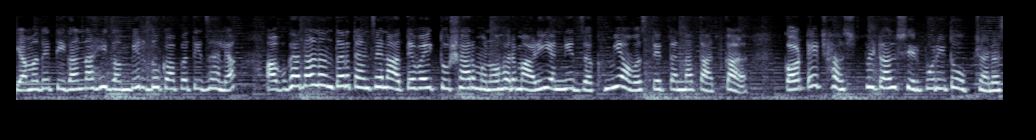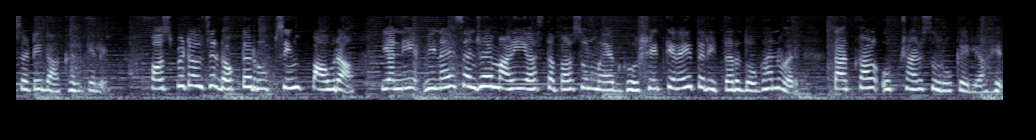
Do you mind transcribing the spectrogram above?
यामध्ये तिघांनाही गंभीर दुखापती झाल्या. अपघातानंतर त्यांचे नातेवाईक तुषार मनोहर माळी यांनी जखमी अवस्थेत त्यांना तात्काळ कॉटेज हॉस्पिटल शिरपूर इथं उपचारासाठी दाखल केले. हॉस्पिटलचे डॉक्टर रूपसिंग पावरा यांनी विनय संजय माळी यास तपासून मयत घोषित केले तर इतर दोघांवर तात्काळ उपचार सुरू केले आहेत.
